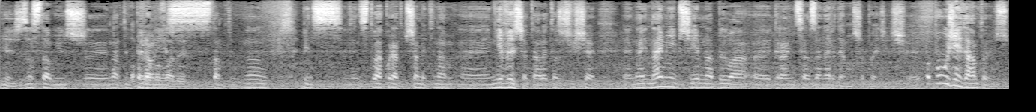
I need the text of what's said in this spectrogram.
wiesz, został już e, na tym peronie z tamtym, no więc, więc tu akurat przemyt nam e, nie wyszedł, ale to rzeczywiście e, naj, najmniej przyjemna była granica z NRD, muszę powiedzieć. Bo później tam to już,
